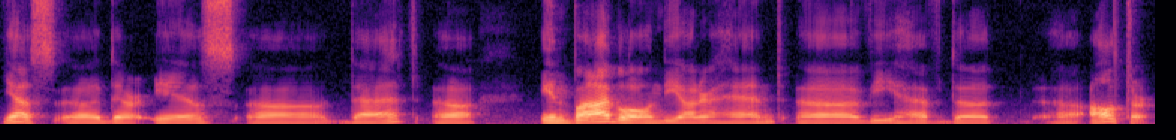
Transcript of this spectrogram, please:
yes, uh, there is uh, that. Uh, in Bible, on the other hand, uh, we have the uh, altar,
